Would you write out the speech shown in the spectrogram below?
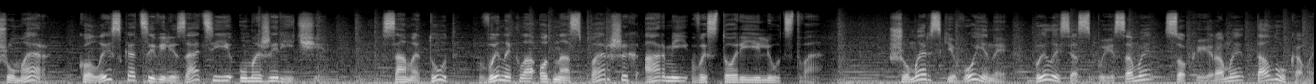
Шумер колиска цивілізації у межиріччі. Саме тут виникла одна з перших армій в історії людства. Шумерські воїни билися списами, сокирами та луками.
